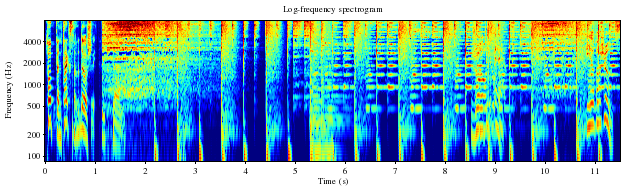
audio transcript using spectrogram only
Toppen, tack snälla, då hörs vi. Radio 1. Eva Russ.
